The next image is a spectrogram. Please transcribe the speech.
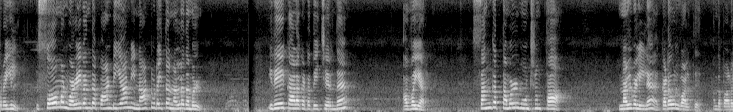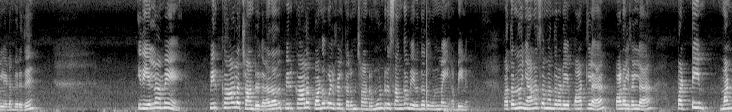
உரையில் சோமன் வழிவந்த பாண்டியான் நீ நாட்டுடைத்த நல்ல தமிழ் இதே காலகட்டத்தைச் சேர்ந்த ஔவையார் சங்கத்தமிழ் மூன்றும் தா. நல்வழியில் கடவுள் வாழ்த்து அந்த பாடல் இடம்பெறுது. இது எல்லாமே பிற்கால சான்றுகள் அதாவது பிற்கால பணுவல்கள் தரும் சான்று. மூன்று சங்கம் இருந்தது உண்மை அப்படின்னு. பார்த்தோம்னா ஞானசம்பந்தருடைய பாட்டில் பாடல்களில் பட்டி மண்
